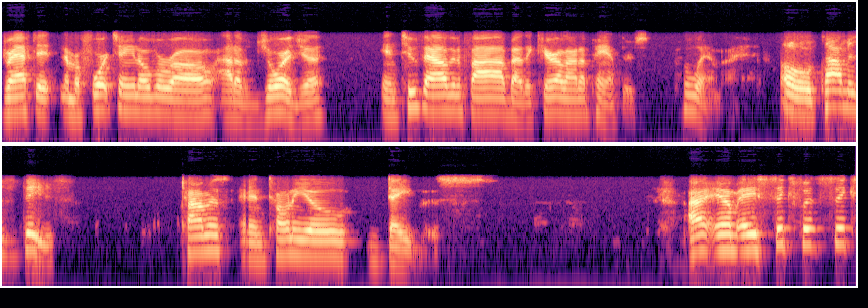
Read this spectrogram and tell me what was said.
drafted number fourteen overall out of Georgia in 2005 by the Carolina Panthers. Who am I? Oh, Thomas Davis. Thomas Antonio Davis. I am a six foot six,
